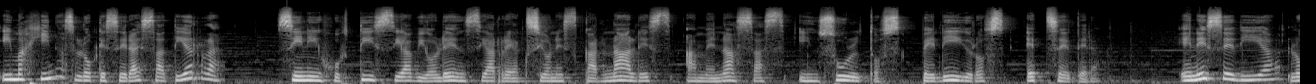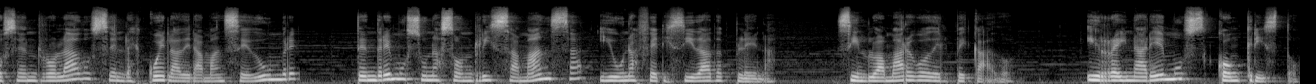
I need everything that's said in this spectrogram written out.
¿Imaginas lo que será esa tierra? Sin injusticia, violencia, reacciones carnales, amenazas, insultos, peligros, etc. En ese día, los enrolados en la escuela de la mansedumbre tendremos una sonrisa mansa y una felicidad plena sin lo amargo del pecado, y reinaremos con Cristo.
